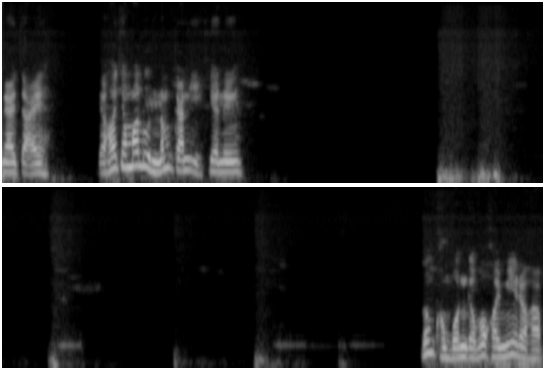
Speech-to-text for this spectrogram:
แน่ใจ เดี๋ยวเขาจะมาลุ้นน้ำกันอีกเทียนึงล้มของบนกับว่าคอยมีหรอกครับ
